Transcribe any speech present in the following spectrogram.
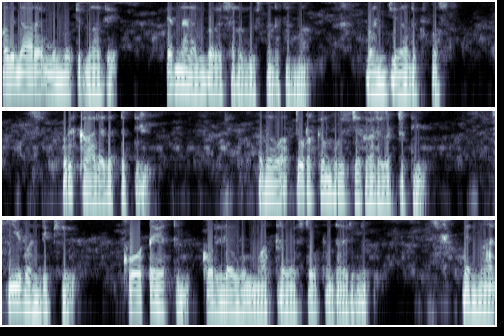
പതിനാറ് മുന്നൂറ്റി നാല് എന്ന നമ്പറിൽ സർവീസ് നടത്തുന്ന വഞ്ചിനാട് എക്സ്പ്രസ് ഒരു കാലഘട്ടത്തിൽ അഥവാ തുടക്കം കുറിച്ച കാലഘട്ടത്തിൽ ഈ വണ്ടിക്ക് കോട്ടയത്തും കൊല്ലവും മാത്രമേ സ്റ്റോപ്പ് ഉണ്ടായിരുന്നു എന്നാൽ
